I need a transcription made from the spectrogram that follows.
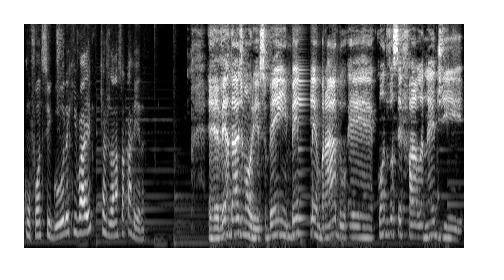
com fonte segura, que vai te ajudar na sua carreira. É verdade, Maurício. Bem, bem lembrado. É, quando você fala, né, de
